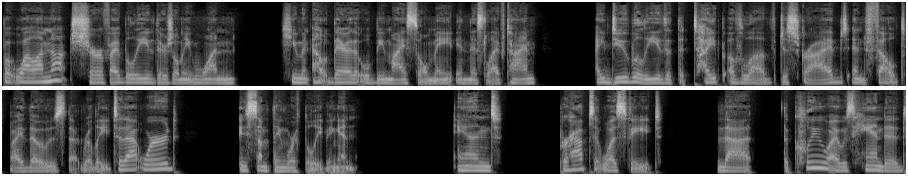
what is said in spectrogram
But while I'm not sure if I believe there's only one human out there that will be my soulmate in this lifetime, I do believe that the type of love described and felt by those that relate to that word is something worth believing in. And perhaps it was fate that the clue I was handed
